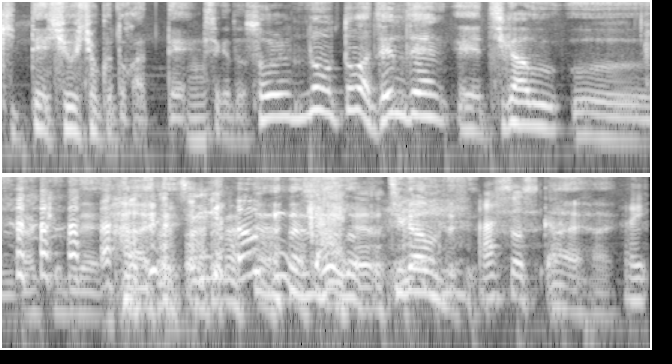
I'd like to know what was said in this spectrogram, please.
切って就職とかってしたけど、そういうのとは全然、えー違う楽曲で、はい、違うんですよ。あそうっすか。はいはい。はい。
